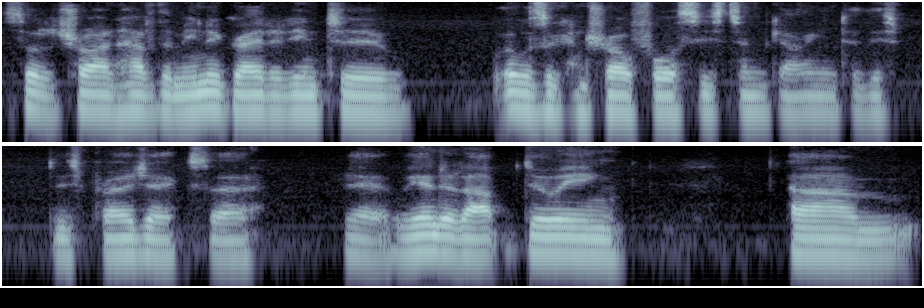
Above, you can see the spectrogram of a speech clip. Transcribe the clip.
sort of try and have them integrated into it was a control four system going into this this project. So yeah, we ended up doing um,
